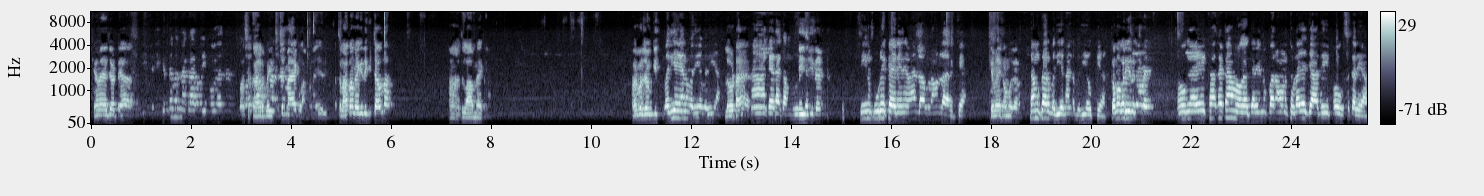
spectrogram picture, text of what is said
ਕਿਵੇਂ ਆ? ਝਟਿਆ ਕਿੰਨੇ ਬੰਦਾ ਕਾਰਵਾਈ ਪਾਉਂਦਾ ਬਸ ਕਾਰਵਾਈ ਤੇ ਮੈਂ ਕਲਾਮਣਾ ਇਹ ਚਲਾਤਾ ਮੈਂ ਕਿ ਦੇਖੀ ਚੱਲਦਾ? ਹਾਂ ਚਲਾ ਮੈਂ ਹਰ ਬਰ ਜਾਉਂਗੀ ਵਧੀਆ ਯਾਰ ਵਧੀਆ ਵਧੀਆ। ਲੋਟ ਹੈ ਹਾਂ ਕਿਹੜਾ ਕੰਮ ਪੂਰੇ ਡੀਜੀ ਨੇ ਸੀਨ ਪੂਰੇ ਕੈੜੇ ਨੇ? ਮੈਂ ਲਾਕਡਾਊਨ ਲਾ ਰੱਖਿਆ। ਕਿਵੇਂ ਕੰਮ ਕਰ? ਕੰਮ ਕਰ ਵਧੀਆ ਖੰਡ ਵਧੀਆ ਓਕੇ ਆ। ਕਦੋਂ ਕਰੀਏ ਦੁਕਾਨ ਹੈ ਹੋ ਗਿਆ ਇਹ ਖਾਸਾ ਟਾਈਮ ਹੋ ਗਿਆ ਕਰੇ ਨੂੰ ਪਰ ਹੁਣ ਥੋੜਾ ਜਿਹਾ ਜ਼ਿਆਦਾ ਫੋਕਸ ਕਰਿਆ।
